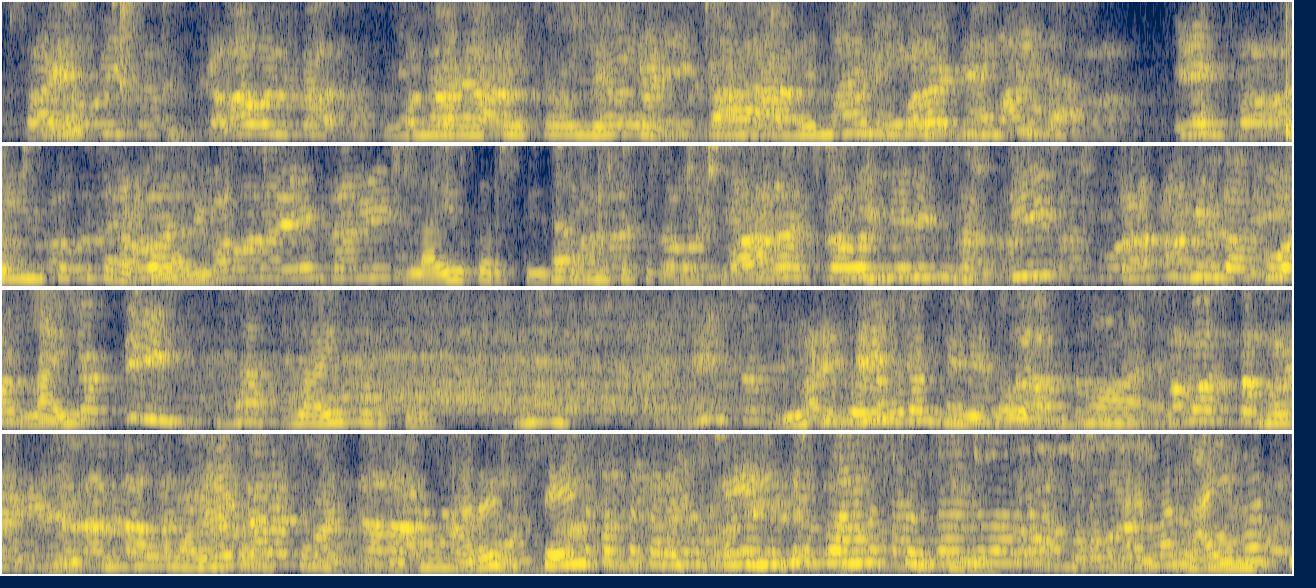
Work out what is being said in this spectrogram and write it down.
साहित्यिक कलावंत पत्रकार शेतकरी कामगार आणि मराठी माणूस? एक झाला सर्वांची भावना एक झाली लाईव्ह करते सेंड कसं करायचं महाराष्ट्रावर केली सक्ती तर आम्ही दाखवू आमची शक्ती लाईव्ह करते Jesus. अरे सेंड कसं करायचं? ते युट्यूब वरच करते. अरे मग लाईव्हच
